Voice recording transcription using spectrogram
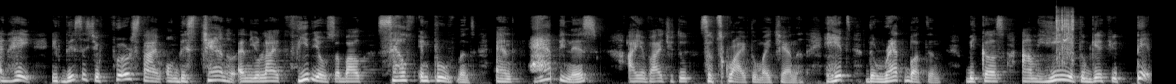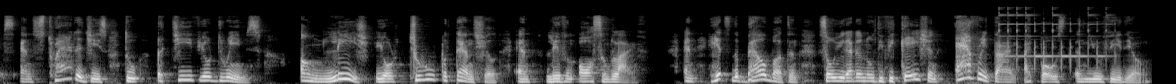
And hey, if this is your first time on this channel and you like videos about self-improvement and happiness, I invite you to subscribe to my channel. Hit the red button because I'm here to give you tips and strategies to achieve your dreams, unleash your true potential and live an awesome life. And hit the bell button so you get a notification every time I post a new video.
